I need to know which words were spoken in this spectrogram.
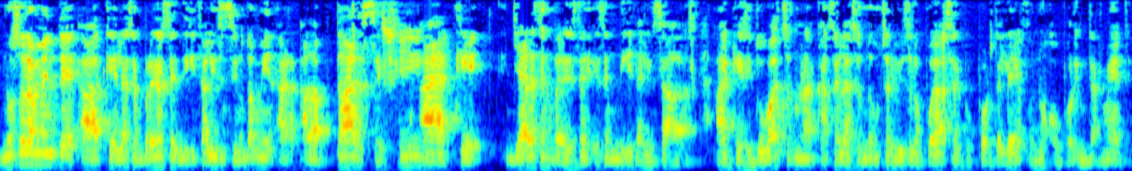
no solamente a que las empresas se digitalicen, sino también a adaptarse sí. a que ya las empresas estén, estén, digitalizadas, a que si tú vas a hacer una cancelación de un servicio lo puedas hacer por, por teléfono o por internet,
